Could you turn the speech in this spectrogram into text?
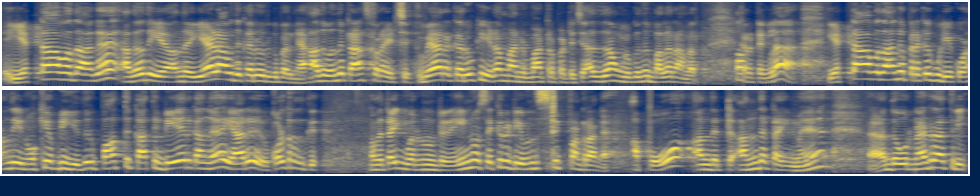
எட்டாவதாக அதாவது ஏ- அந்த ஏழாவது கரு இருக்கு பாருங்க அது வந்து டிரான்ஸ்ஃபர் ஆயிடுச்சு. வேற கருவுக்கு இடம் மா- மாற்றப்பட்டுச்சு. அதுதான் உங்களுக்கு வந்து பலராமர். கரெக்ட்டுங்களா? எட்டாவதாக பிறக்கக்கூடிய குழந்தையை நோக்கி அப்படி எதிர்பார்த்து காத்துக்கிட்டே இருக்காங்க. யாரு? கொள்றதுக்கு அந்த டைம் வரணுன்ட்டு இன்னும் செக்யூரிட்டியை வந்து ஸ்ட்ரிக்ட் பண்ணுறாங்க அப்போது அந்த அந்த டைமு அந்த ஒரு நடுராத்திரி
